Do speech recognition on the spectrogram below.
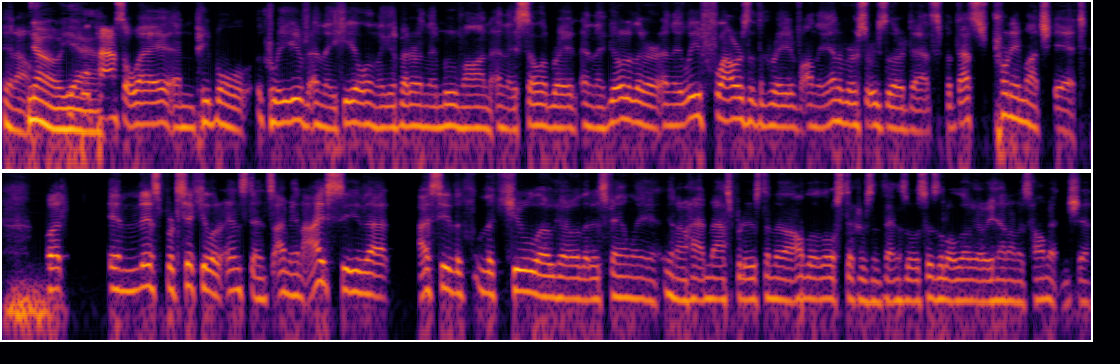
You know. no, People yeah, pass away and people grieve and they heal and they get better and they move on and they celebrate and they go to their and they leave flowers at the grave on the anniversaries of their deaths. But that's pretty much it. But in this particular instance, I mean, I see that I see the the Q logo that his family, you know, had mass produced and all the little stickers and things. It was his little logo he had on his helmet and shit.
